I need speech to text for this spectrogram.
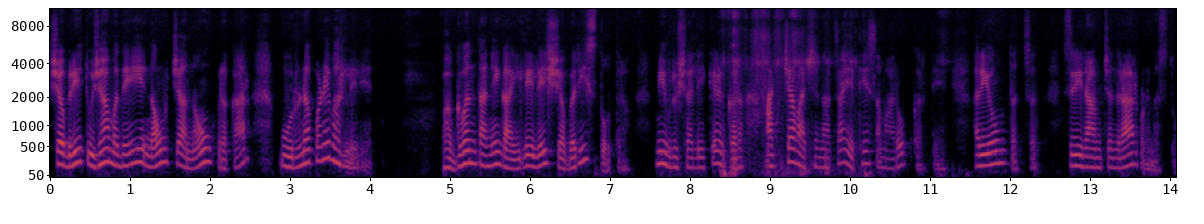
शबरी तुझ्यामध्ये हे नऊच्या नऊ प्रकार पूर्णपणे भरलेले आहेत. भगवंताने गायलेले शबरी स्तोत्र. मी वृषाली केळकर आजच्या वाचनाचा येथे समारोप करते. हरिओम तत्सत. श्रीरामचंद्रार्पणमस्तू.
